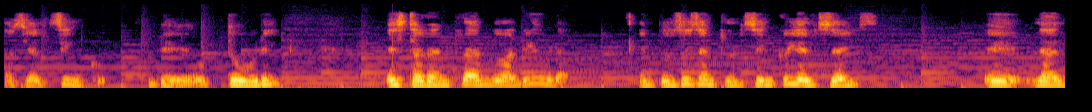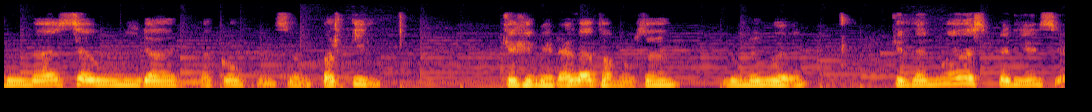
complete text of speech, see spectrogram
hacia el 5 de octubre, estará entrando a Libra. Entonces, entre el 5 y el 6 eh, la luna se unirá en una conjunción partida que genera la famosa luna nueva, que es la nueva experiencia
